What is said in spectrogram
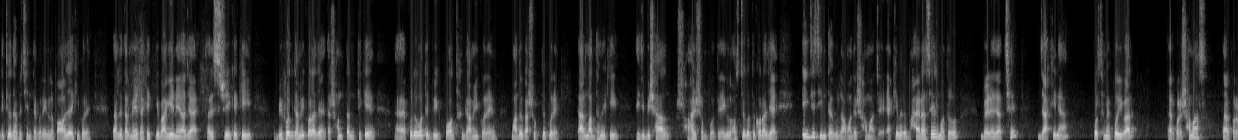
দ্বিতীয় ধাপে চিন্তা করে, এগুলো পাওয়া যায় কি করে? তাহলে তার মেয়েটাকে কি বাগিয়ে নেওয়া যায়? তার স্ত্রীকে কি বিপদগামী করা যায়? তার সন্তানটিকে কোনো মতে বিপদগামী করে মাদক আসক্ত করে, তার মাধ্যমে কি এই যে বিশাল সহায় সম্পত্তি, এগুলো হস্তগত করা যায়, এই যে চিন্তাগুলো আমাদের সমাজে একেবারে ভাইরাসের মতো বেড়ে যাচ্ছে, যা কিনা প্রথমে পরিবার, তারপরে সমাজ, তারপরে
